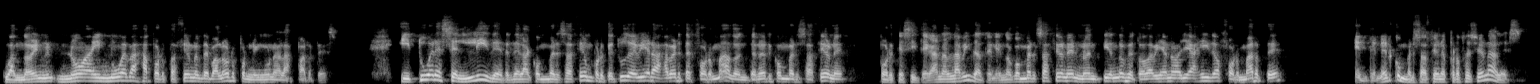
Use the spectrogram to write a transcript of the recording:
Cuando no hay nuevas aportaciones de valor por ninguna de las partes. Y tú eres el líder de la conversación porque tú debieras haberte formado en tener conversaciones, porque si te ganas la vida teniendo conversaciones, no entiendo que todavía no hayas ido a formarte en tener conversaciones profesionales.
